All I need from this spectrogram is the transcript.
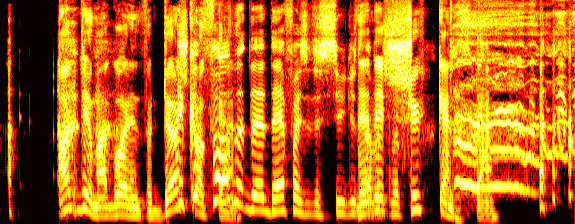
Aldri om jeg går inn for dørstokken. Det, det er faktisk det sykeste Det er det jeg sjukeste.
